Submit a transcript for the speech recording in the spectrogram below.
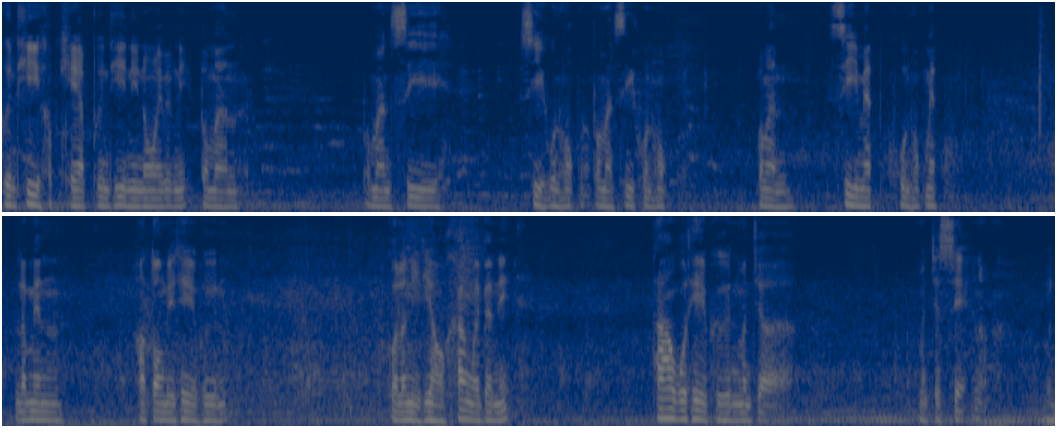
พื้นที่ขับแคบพื้นที่น้อยแบบนี้ประมาณประมาณสี่สี่คูณหกเนาะประมาณสี่คูณหกประมาณสี่เมตรคูณหกเมตร แล้วมันเราต้องได้เทพื้น กรณีที่เราข้างไว้แบบนี้ ถ้าเราโบเทพื้นมันจะมันจะแสะเนาะมัน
